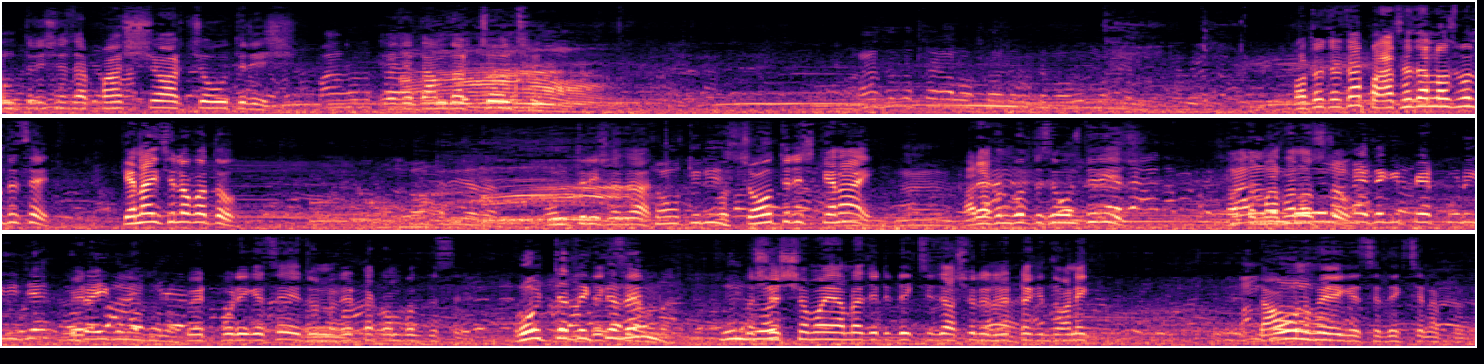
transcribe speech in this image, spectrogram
উনত্রিশ হাজার পাঁচশো আর চৌত্রিশ। এই যে দাম দর চলছে। কত চাচা পাঁচ হাজার লস বলতেছে। কেনাই ছিল কত? উনত্রিশ হাজার। চৌত্রিশ। কেনাই? আর এখন বলতেছে উনত্রিশ। তাতে মাথা নষ্ট। পেট পড়ে গেছে ওটাই পেট পড়ে গেছে এই জন্য রেটটা কম বলতেছে। রোজটা দেখতেছেন? শেষ সময় আমরা যেটা দেখছি যে আসলে রেটটা কিন্তু অনেক ডাউন হয়ে গেছে দেখছেন আপনারা।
